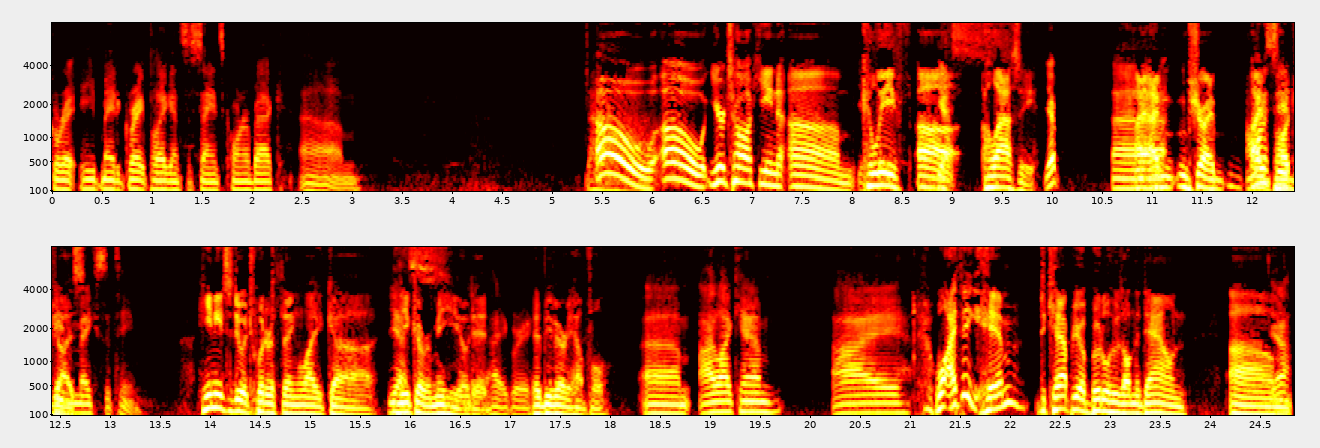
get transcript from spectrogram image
Great, he made a great play against the Saints cornerback. Um, Oh, oh, you're talking um, Khalif uh, Yes. Halassi. yep. Uh, I, I'm sure I, I I, want to see if apologize. he makes the team. he needs to do a Twitter thing like uh, Yes. Nikko Remigio Yeah, did. I agree. It'd be very helpful. Um, I like him. I Well, I think him, DiCaprio, Bootle, who's on the down, um, Yeah.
